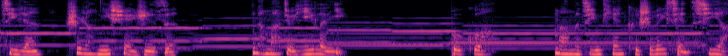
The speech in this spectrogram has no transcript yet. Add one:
既然是让你选日子，那妈就依了你。不过，妈妈今天可是危险期呀，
